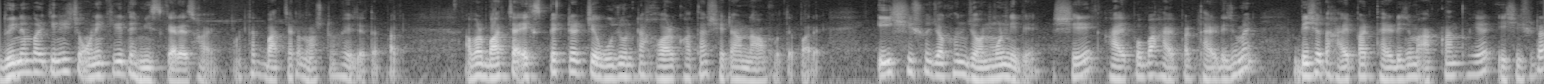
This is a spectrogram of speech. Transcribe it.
দুই নম্বর জিনিস যে অনেকেরই মিসক্যারেজ হয়, অর্থাৎ বাচ্চাটা নষ্ট হয়ে যেতে পারে। আবার বাচ্চা এক্সপেক্টেড যে ওজনটা হওয়ার কথা সেটাও নাও হতে পারে। এই শিশু যখন জন্ম নেবে, সে হাইপো বা হাইপার থাইরয়েডিজমে বিশেষত হাইপার থাইরয়েডিজম আক্রান্ত হয়ে এই শিশুটা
